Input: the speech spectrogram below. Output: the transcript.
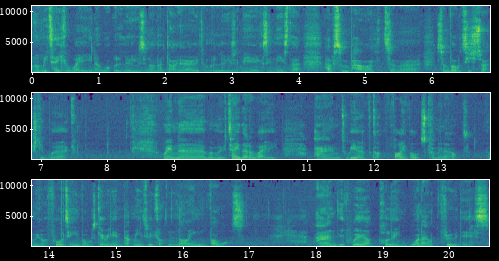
when we take away, you know, what we're losing on the diode and we're losing here because it needs to have some power, some uh, some voltage to actually work. When uh, when we take that away, and we have got five volts coming out, and we've got 14 volts going in, that means we've got nine volts. And if we are pulling one amp through this,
